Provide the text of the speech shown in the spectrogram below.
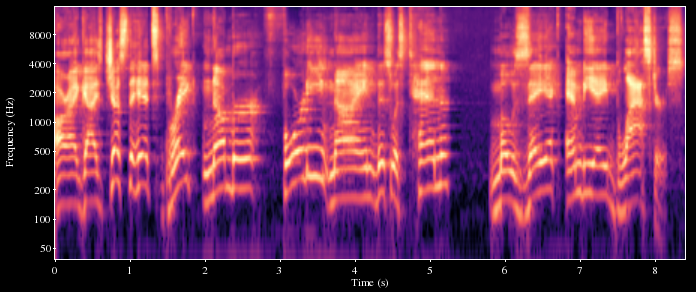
All right, guys, just the hits. Break number 49. This was 10 Mosaic NBA Blasters.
